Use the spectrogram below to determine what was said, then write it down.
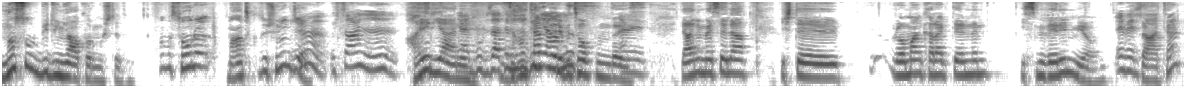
nasıl bir dünya kurmuş dedim. Ama sonra mantıklı düşününce mi? İşte aynen. Hayır yani. Yani bu zaten zaten, böyle bir toplumdayız. Evet. Yani mesela işte roman karakterinin ismi verilmiyor Evet. zaten.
